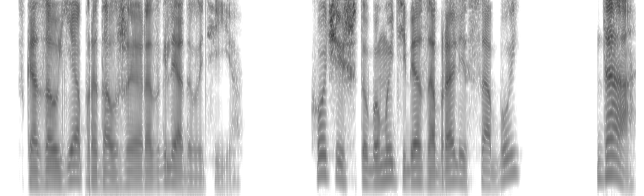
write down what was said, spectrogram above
— сказал я, продолжая разглядывать ее. Хочешь, чтобы мы тебя забрали с собой?» «Да»,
